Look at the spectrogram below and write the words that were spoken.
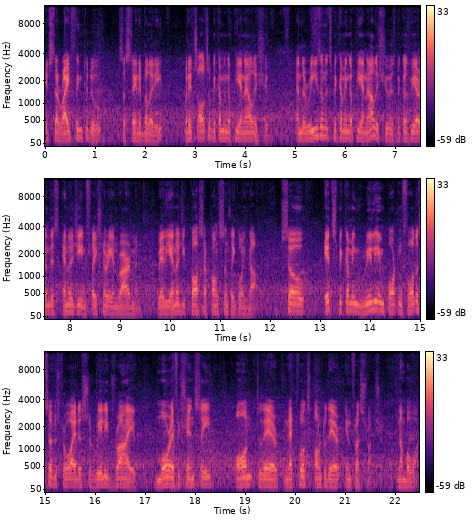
it's the right thing to do, sustainability, but it's also becoming a P&L issue. And the reason it's becoming a P&L issue is because we are in this energy inflationary environment where the energy costs are constantly going up. So it's becoming really important for the service providers to really drive more efficiency onto their networks, onto their infrastructure, number one.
